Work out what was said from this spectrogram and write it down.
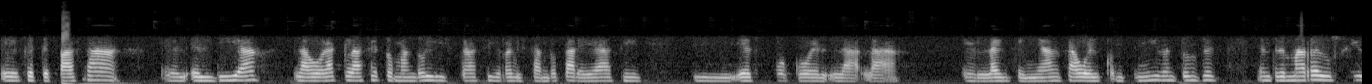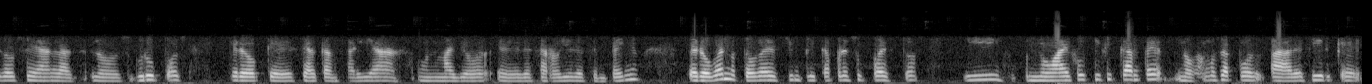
Eh, se te pasa el, día, la hora clase tomando listas y revisando tareas y, y es poco la, la, la enseñanza o el contenido. Entonces, entre más reducidos sean los grupos, creo que se alcanzaría un mayor eh, desarrollo y desempeño. Pero bueno, todo esto implica presupuestos y no hay justificante, no vamos a, decir que,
